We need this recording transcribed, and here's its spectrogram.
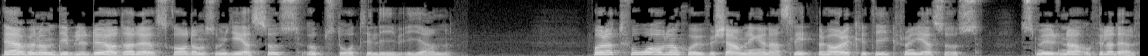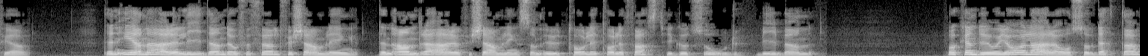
Även om de blir dödade ska de som Jesus uppstå till liv igen. Bara två av de sju församlingarna slipper höra kritik från Jesus, Smyrna och Philadelphia. Den ena är en lidande och förföljd församling, den andra är en församling som uthålligt håller fast vid Guds ord, Bibeln. Vad kan du och jag lära oss av detta?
